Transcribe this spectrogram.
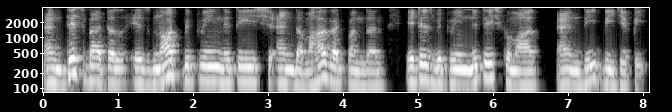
And this battle is not between Nitish and the Mahagathbandhan, it is between Nitish Kumar and the BJP.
